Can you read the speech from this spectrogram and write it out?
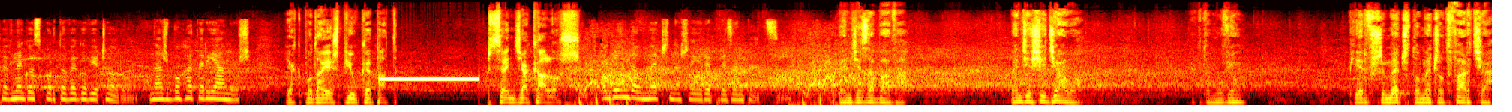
Pewnego sportowego wieczoru nasz bohater Janusz Jak podajesz piłkę pat... Sędzia Kalosz. oglądał mecz naszej reprezentacji. Będzie zabawa. Będzie się działo. Jak to mówią? Pierwszy mecz to mecz otwarcia.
